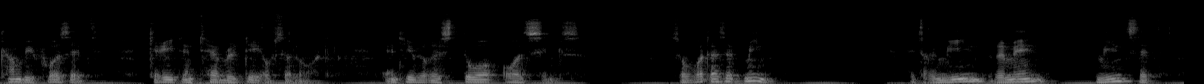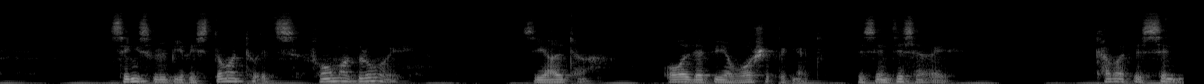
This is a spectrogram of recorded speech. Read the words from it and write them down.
come before that great and terrible day of the Lord, and he will restore all things. So what does it mean? It remain, remain, means that things will be restored to its former glory. The altar, all that we are worshipping at, is in disarray, covered with sin.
